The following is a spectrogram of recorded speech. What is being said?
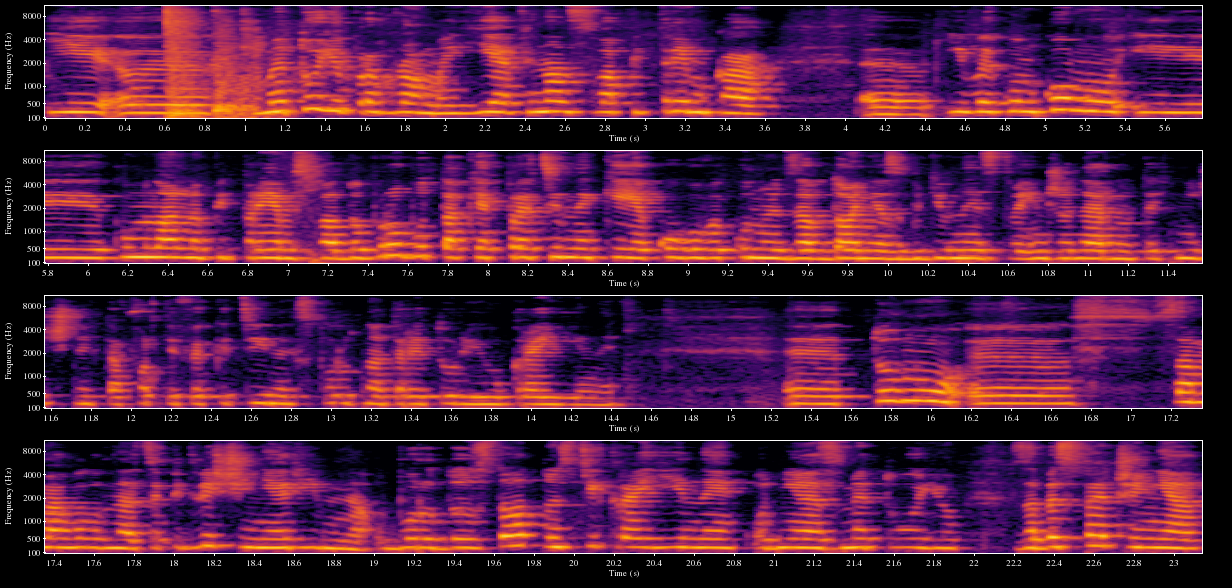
і е, метою програми є фінансова підтримка е, і виконкому, і комунального підприємства Добробут, так як працівники якого виконують завдання з будівництва інженерно-технічних та фортифікаційних споруд на території України. Е, Тому е, саме головне це підвищення рівня обороноздатності країни, однією з метою, забезпечення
